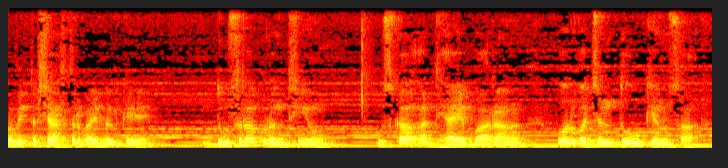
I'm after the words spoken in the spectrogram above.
पवित्र शास्त्र बाइबल के दूसरा कुरंथियों उसका अध्याय बारह और वचन दो के अनुसार।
